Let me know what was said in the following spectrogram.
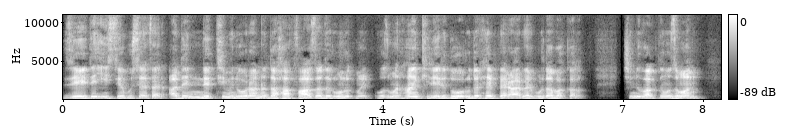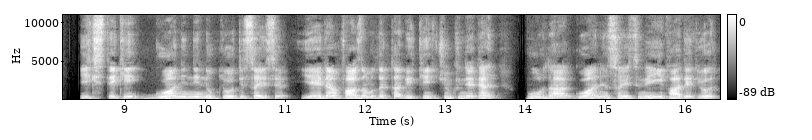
Z'de ise bu sefer adeninle timin oranı daha fazladır unutmayın. O zaman hangileri doğrudur hep beraber burada bakalım. Şimdi baktığımız zaman X'teki guaninin nükleotit sayısı Y'den fazla mıdır? Tabii ki. Çünkü neden? Burada guanin sayısı neyi ifade ediyor?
